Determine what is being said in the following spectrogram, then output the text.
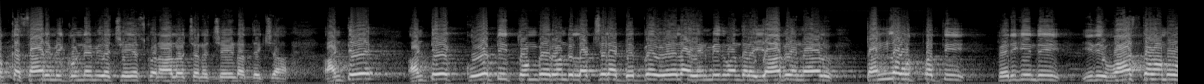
ఒక్కసారి మీ గుండె మీద చేసుకొని ఆలోచన చేయండి అధ్యక్ష. అంటే అంటే కోటి తొంభై రెండు లక్షల డెబ్బై వేల ఎనిమిది వందల యాభై నాలుగు టన్ల ఉత్పత్తి పెరిగింది. ఇది వాస్తవము.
